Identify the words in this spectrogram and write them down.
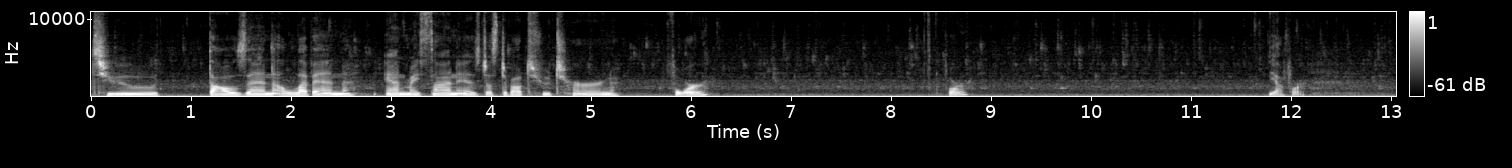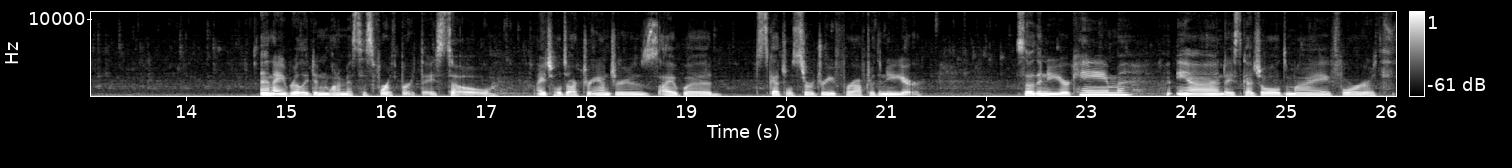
2000. 2011, and my son is just about to turn four. Four? Yeah, four. and I really didn't want to miss his fourth birthday, so I told Dr. Andrews I would schedule surgery for after the new year. So the new year came, and I scheduled my fourth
